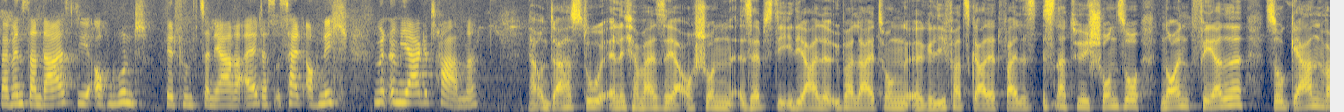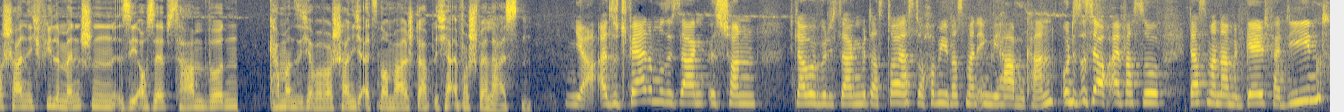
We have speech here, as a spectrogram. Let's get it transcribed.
Weil wenn es dann da ist, die auch ein Hund wird 15 Jahre alt, das ist halt auch nicht mit einem Jahr getan. Ne? Ja, und da hast du ehrlicherweise ja auch schon selbst die ideale Überleitung äh, geliefert, Scarlett, weil es ist natürlich schon so, neun Pferde, so gern wahrscheinlich viele Menschen sie auch selbst haben würden, kann man sich aber wahrscheinlich als Normalsterblicher einfach schwer leisten. Ja, also Pferde muss ich sagen, ist schon, ich glaube, würde ich sagen, mit das teuerste Hobby, was man irgendwie haben kann. Und es ist ja auch einfach so, dass man damit Geld verdient.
